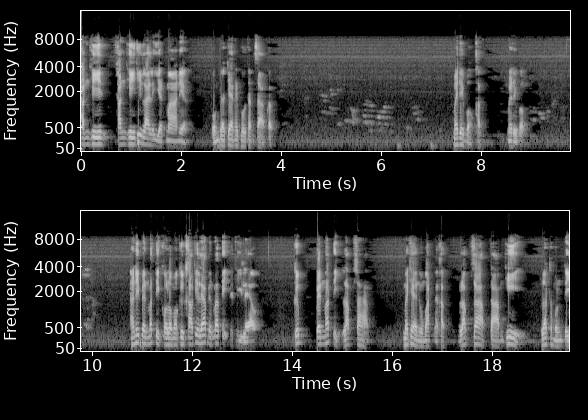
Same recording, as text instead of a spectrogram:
ทันทีทันทีที่รายละเอียดมาเนี่ย ผมจะแจ้งให้พวกท่านทราบครับ ไม่ได้บอกครับ ไม่ได้บอก อันนี้เป็นมติคอรมอคือคราวที่แล้วเป็นมติไปทีแล้ว คือเป็นมติรับทราบ ไม่ใช่อนุมัตินะครับ รับทราบตามที่รัฐมนตรี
